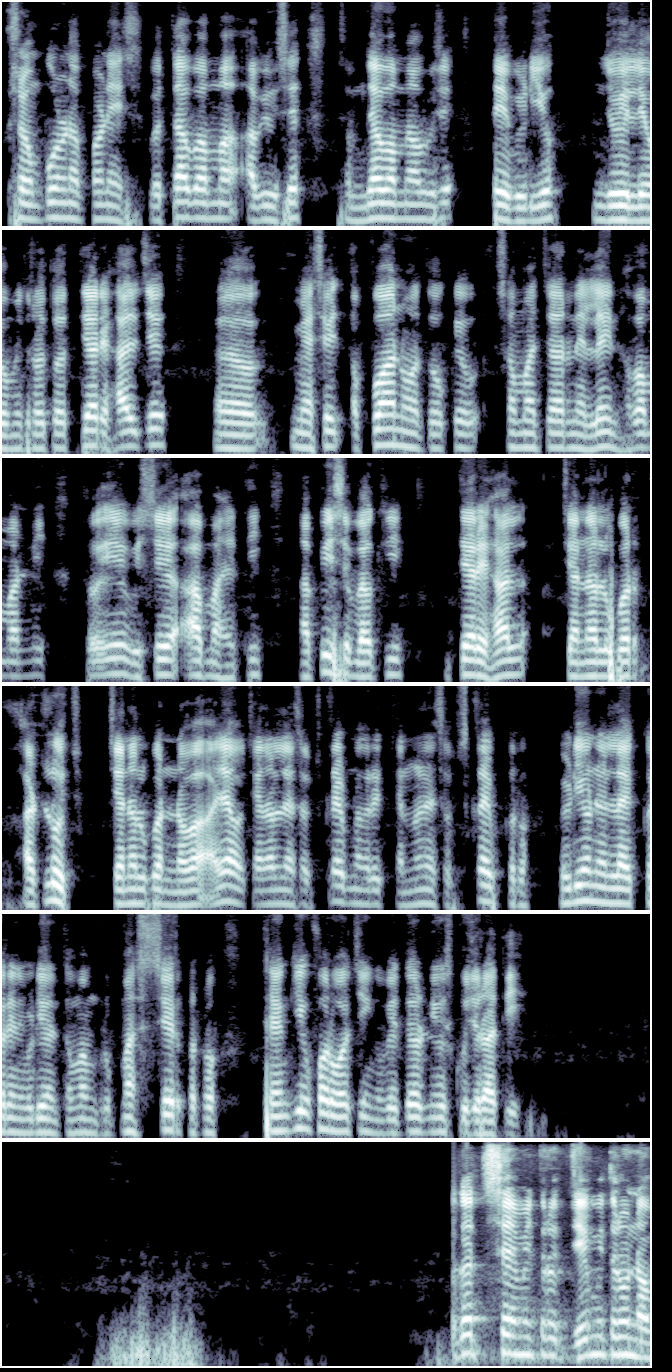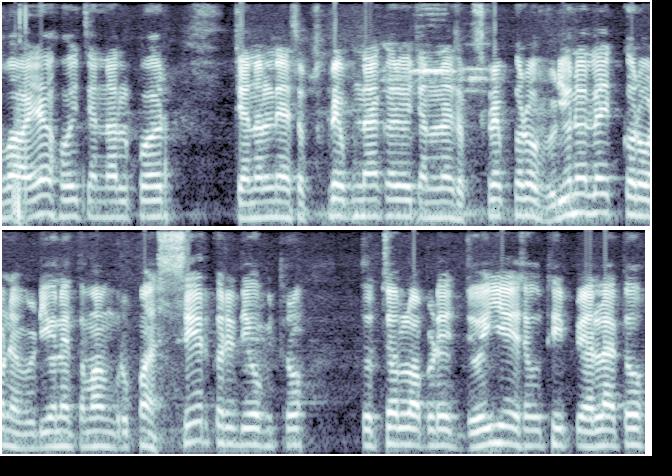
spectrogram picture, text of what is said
સંપૂર્ણપણે બતાવવામાં આવ્યું છે, સમજાવવામાં આવ્યું છે. તે વીડિયો જોઈ લેવો મિત્રો. તો અત્યારે હાલ જે મેસેજ આપવાનો હતો કે સમાચારને લઈને હવામાનની, તો એ વિશે આ માહિતી આપી છે. બાકી અત્યારે હાલ ચેનલ ઉપર આટલું જ. ચેનલ ઉપર નવા આવ્યા ચેનલને સબસ્ક્રાઇબ ન કરી ચેનલને સબસ્ક્રાઇબ કરો. વિડીયોને લાઇક કરીને વિડીયોને તમામ ગ્રુપમાં શેર કરો. Thank you for watching weather news Gujarati સ્વાગત છે મિત્રો. જે મિત્રો નવા આવ્યા હોય ચેનલ પર ચેનલને સબસ્ક્રાઈબ ના કર્યો, ચેનલને સબસ્ક્રાઇબ કરો, વિડીયોને લાઇક કરો અને વિડીયોને તમામ ગ્રુપમાં શેર કરી દો મિત્રો. તો ચલો આપણે જોઈએ સૌથી પહેલાં તો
